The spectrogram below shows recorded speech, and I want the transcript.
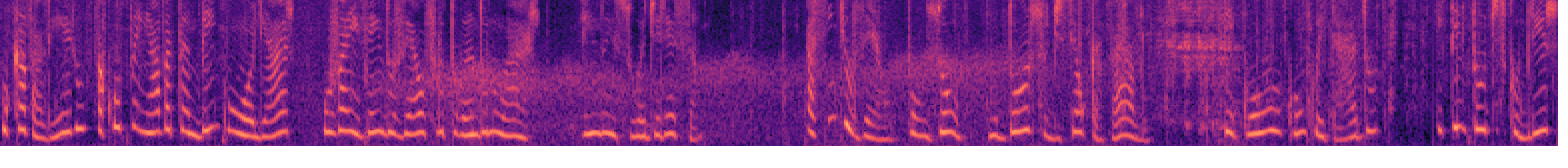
O cavaleiro acompanhava também com o olhar o vai-vem do véu flutuando no ar, vindo em sua direção. Assim que o véu pousou no dorso de seu cavalo, pegou-o com cuidado e tentou descobrir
